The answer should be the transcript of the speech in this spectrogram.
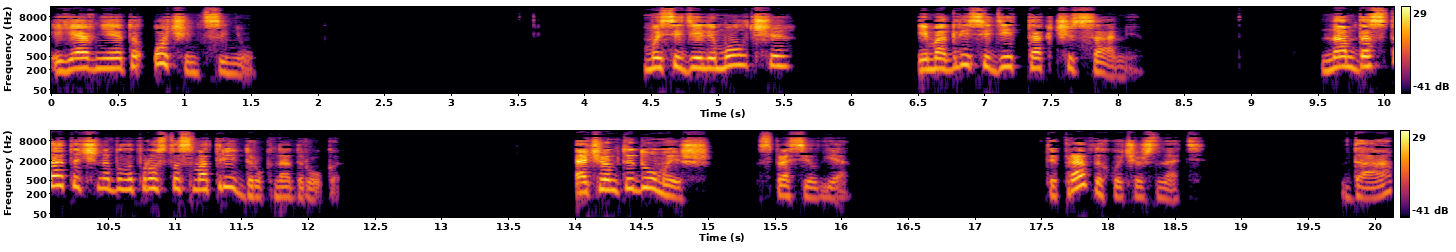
и я в ней это очень ценю. Мы сидели молча и могли сидеть так часами. Нам достаточно было просто смотреть друг на друга. — О чем ты думаешь? — спросил я. — Ты правда хочешь знать? — Да.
